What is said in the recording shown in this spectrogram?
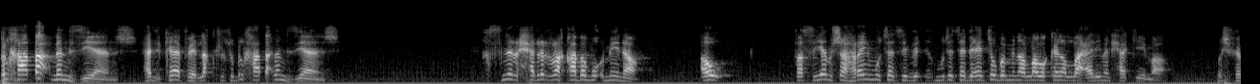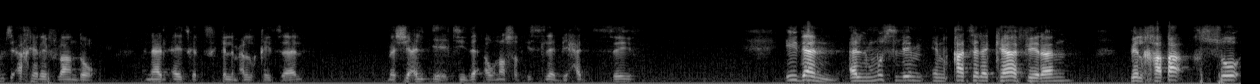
بالخطأ ما مزيانش. هذا الكافر إذا قتلته بالخطأ ما مزيانش. خصنا نحرر رقبة مؤمنة أو فصيام شهرين متتابعين توبة من الله وكان الله عليما حكيما. واش فهمتي أخي ريفلاندو؟ أن هذه الآية كتتكلم على القتال. ماشي على الاعتداء أو نشر الإسلام بحد السيف. إذا المسلم إن قتل كافرا بالخطأ خصو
